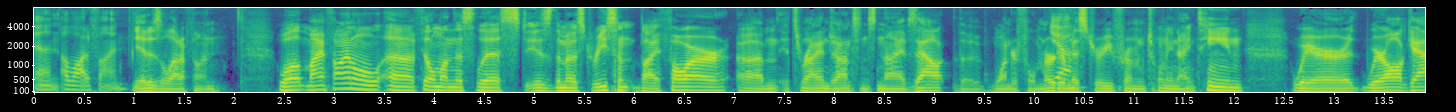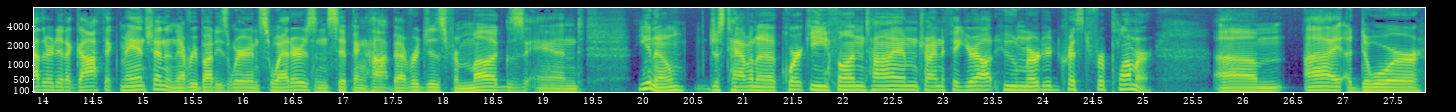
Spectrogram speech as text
and a lot of fun. It is a lot of fun. Well, my final uh, film on this list is the most recent by far. Um, it's Rian Johnson's Knives Out, the wonderful murder Yeah. mystery from 2019, where we're all gathered at a gothic mansion and everybody's wearing sweaters and sipping hot beverages from mugs and, you know, just having a quirky, fun time trying to figure out who murdered Christopher Plummer. Um, I adore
